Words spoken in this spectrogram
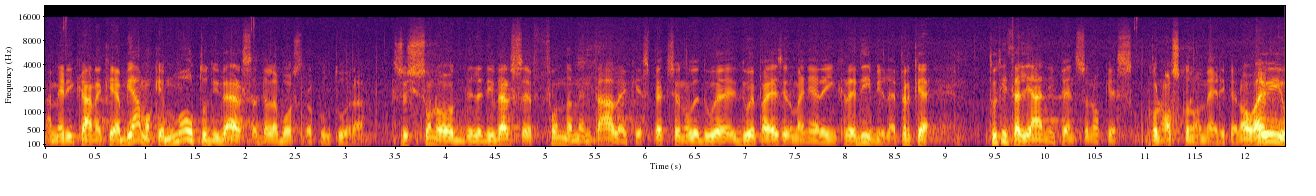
americana che abbiamo, che è molto diversa dalla vostra cultura. Se ci sono delle diverse fondamentali che spezzano le due- i due paesi in maniera incredibile, perché tutti gli italiani pensano che conoscono l'America, no? Eh, io,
